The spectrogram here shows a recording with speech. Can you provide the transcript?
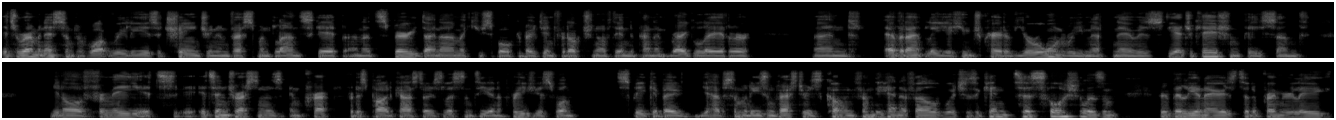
it's reminiscent of what really is a changing investment landscape, and it's very dynamic. You spoke about the introduction of the independent regulator, and evidently a huge part of your own remit now is the education piece and you know, for me, it's it's interesting as in prep for this podcast, I was listening to you in a previous one speak about you have some of these investors coming from the NFL, which is akin to socialism for billionaires to the Premier League,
